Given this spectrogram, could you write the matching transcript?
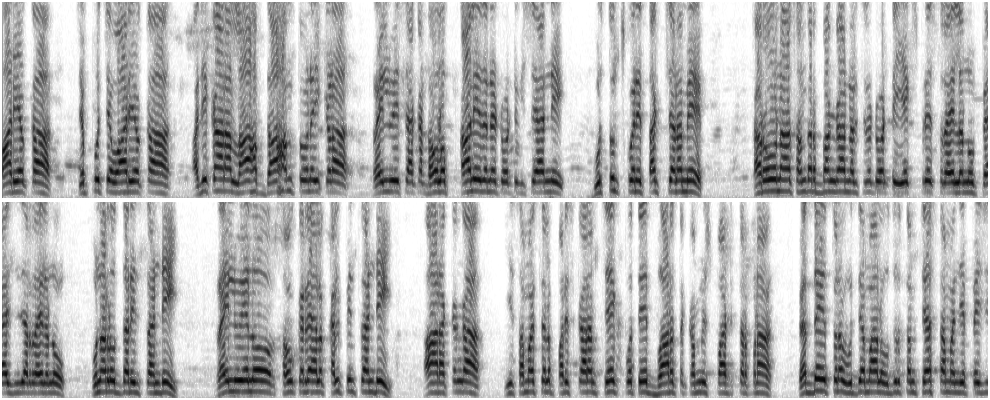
వారి యొక్క చెప్పు వారి యొక్క అధికార లాభ దాహంతోనే ఇక్కడ రైల్వే శాఖ డెవలప్ కాలేదనేటువంటి విషయాన్ని గుర్తుంచుకొని తక్షణమే కరోనా సందర్భంగా నడిచినటువంటి ఎక్స్ప్రెస్ రైళ్ళను ప్యాసింజర్ రైళ్ళను పునరుద్ధరించండి. రైల్వేలో సౌకర్యాలు కల్పించండి. ఆ రకంగా ఈ సమస్యల పరిష్కారం చేయకపోతే భారత కమ్యూనిస్ట్ పార్టీ తరఫున పెద్ద ఎత్తున ఉద్యమాలు ఉధృతం చేస్తామని చెప్పేసి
